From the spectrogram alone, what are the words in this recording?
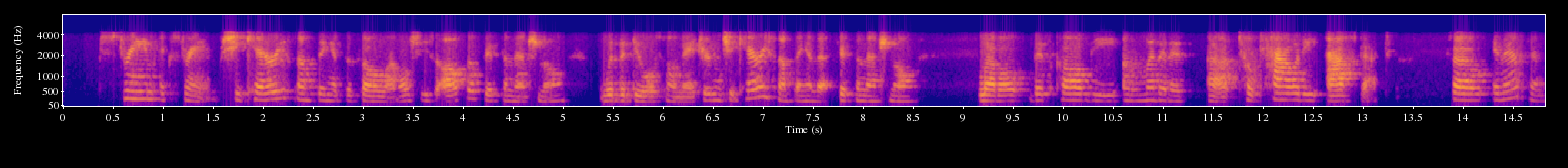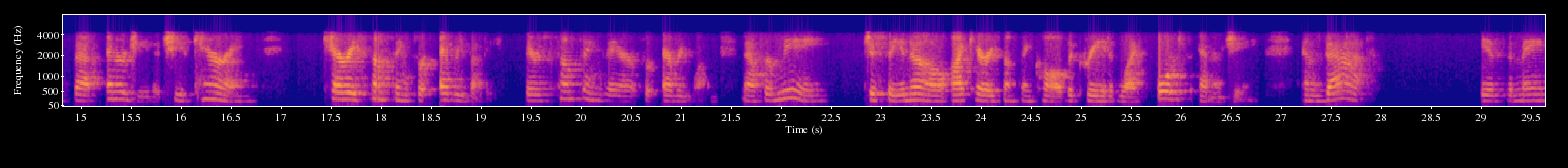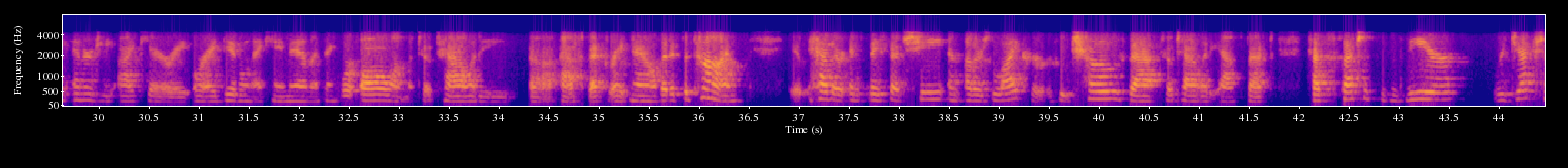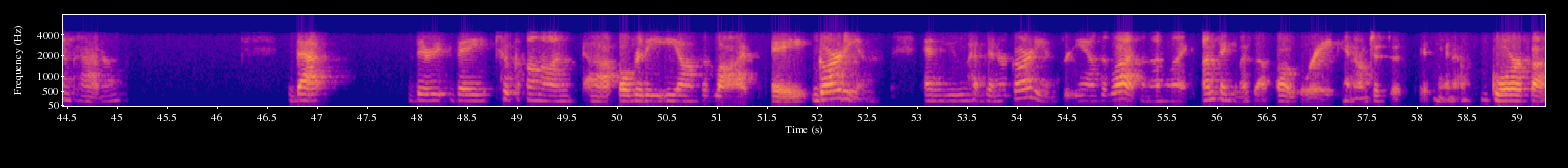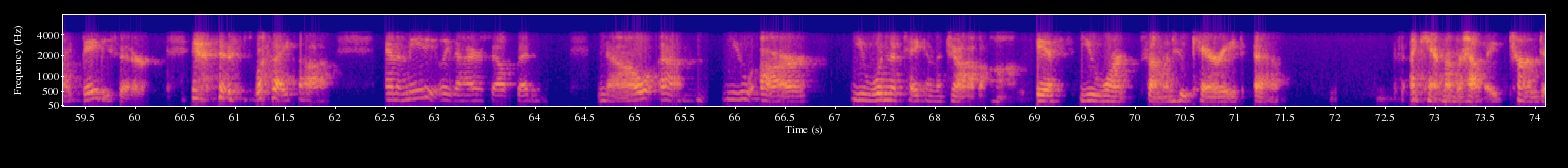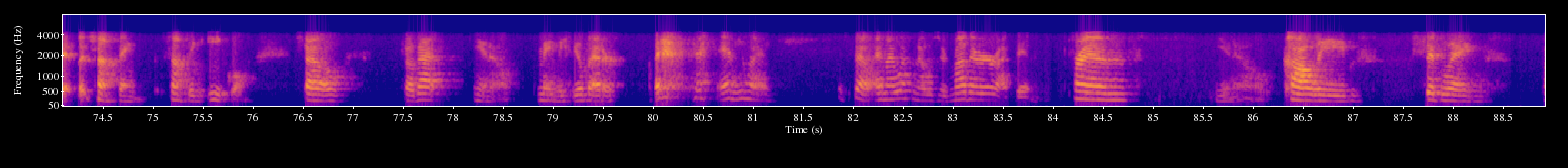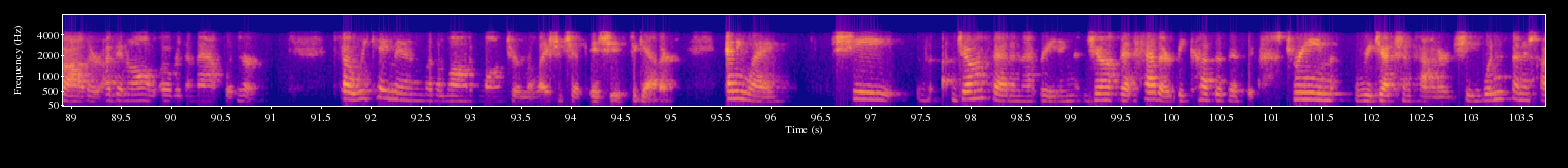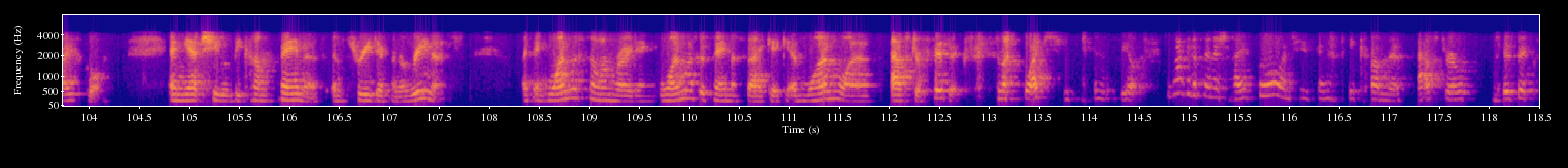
Extreme, extreme. She carries something at the soul level. She's also fifth dimensional with the dual soul nature. And she carries something in that fifth dimensional level that's called the unlimited uh, totality aspect. So, in essence, that energy that she's carrying carries something for everybody there's something there for everyone. Now, for me, just so you know, I carry something called the creative life force energy. And that is the main energy I carry, or I did when I came in. I think we're all on the totality uh, aspect right now. But at the time, it, Heather, and they said she and others like her who chose that totality aspect had such a severe rejection pattern that they they took on uh, over the eons of life a guardian, and you have been her guardian for eons of life. And I'm like, I'm thinking to myself, oh great, you know, I'm just a you know glorified babysitter is what I thought. And immediately the higher self said, no, um, you are you wouldn't have taken the job on if you weren't someone who carried. Uh, I can't remember how they termed it, but something something equal. So so that, you know, made me feel better. anyway, so, and I wasn't always her mother. I've been friends, you know, colleagues, siblings, father. I've been all over the map with her. So we came in with a lot of long term relationship issues together. Anyway, she Joan said in that reading that, Joan, that Heather, because of this extreme rejection pattern, she wouldn't finish high school, and yet she would become famous in three different arenas. I think one was songwriting, one was a famous psychic, and one was astrophysics. And I like she didn't feel she's not going to finish high school, and she's going to become this astrophysics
